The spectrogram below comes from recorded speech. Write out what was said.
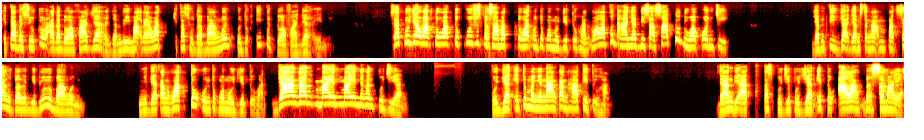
Kita bersyukur ada dua fajar, jam 5 lewat kita sudah bangun untuk ikut dua fajar ini. Saya punya waktu-waktu khusus bersama Tuhan untuk memuji Tuhan. Walaupun hanya bisa satu dua kunci. Jam 3, jam setengah 4 saya sudah lebih dulu bangun menyediakan waktu untuk memuji Tuhan. Jangan main-main dengan pujian. Pujian itu menyenangkan hati Tuhan. Dan di atas puji-pujian itu Allah bersemayam.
